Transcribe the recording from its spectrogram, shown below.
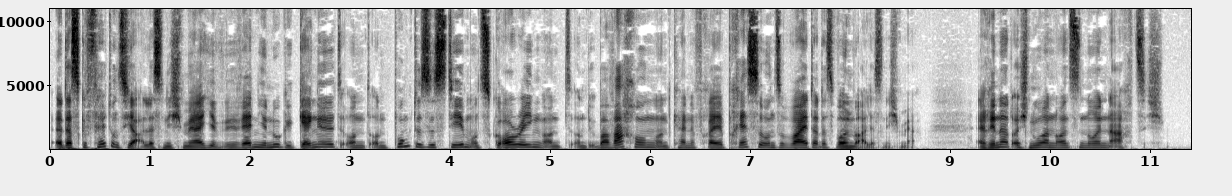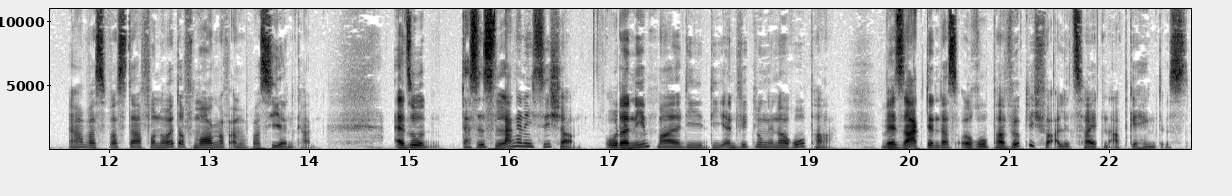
äh, das gefällt uns hier alles nicht mehr. Hier, wir werden hier nur gegängelt und, und Punktesystem und Scoring und, und Überwachung und keine freie Presse und so weiter, das wollen wir alles nicht mehr. Erinnert euch nur an 1989. Ja, was, was da von heute auf morgen auf einmal passieren kann. Also, das ist lange nicht sicher. Oder nehmt mal die, die Entwicklung in Europa. Wer sagt denn, dass Europa wirklich für alle Zeiten abgehängt ist?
